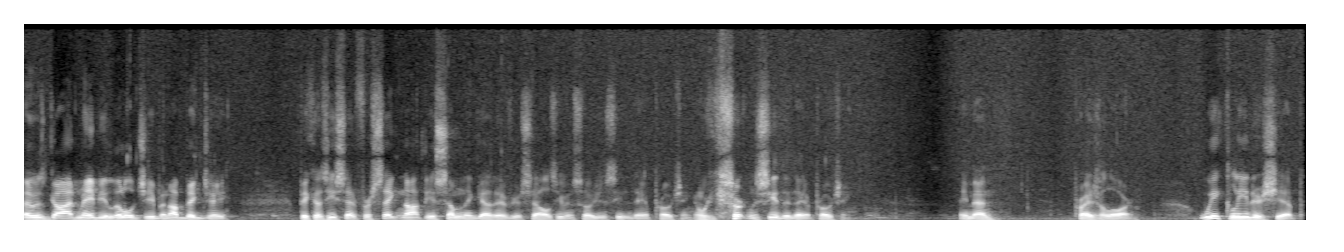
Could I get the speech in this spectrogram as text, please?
It was God, maybe little g, but not big G. Because he said, Forsake not the assembling together of yourselves, even so you see the day approaching. And we certainly see the day approaching. Amen. Praise the Lord. Weak leadership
